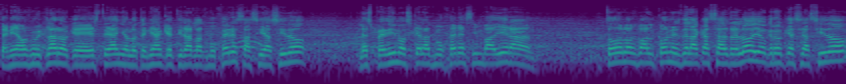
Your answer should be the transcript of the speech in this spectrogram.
Teníamos muy claro que este año lo tenían que tirar las mujeres, así ha sido. Les pedimos que las mujeres invadieran todos los balcones de la Casa del Reloj, yo creo que así ha sido.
